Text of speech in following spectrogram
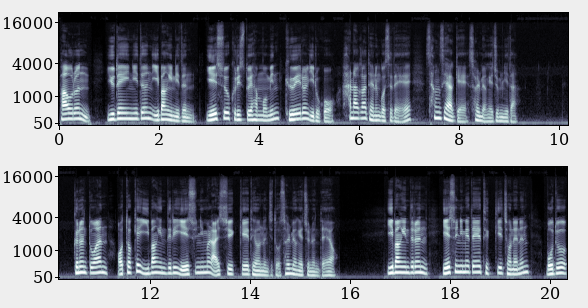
바울은 유대인이든 이방인이든 예수 그리스도의 한 몸인 교회를 이루고 하나가 되는 것에 대해 상세하게 설명해 줍니다. 그는 또한 어떻게 이방인들이 예수님을 알 수 있게 되었는지도 설명해 주는데요. 이방인들은 예수님에 대해 듣기 전에는 모두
